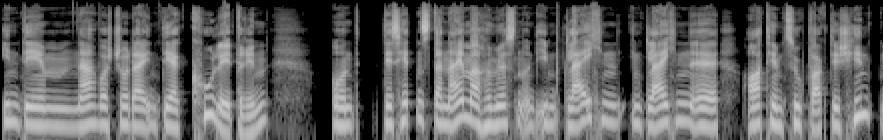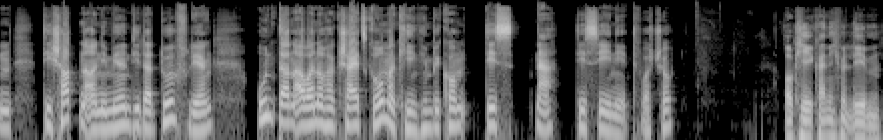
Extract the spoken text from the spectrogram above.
in dem, na, weißt schon, da in der Kuhle drin und das hätten sie dann machen müssen und im gleichen, im gleichen äh, Atemzug praktisch hinten die Schatten animieren, die da durchfliegen und dann aber noch ein gescheites Chroma Key hinbekommen, das, na, das sehe ich nicht, weißt du schon? Okay, kann ich mit leben.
